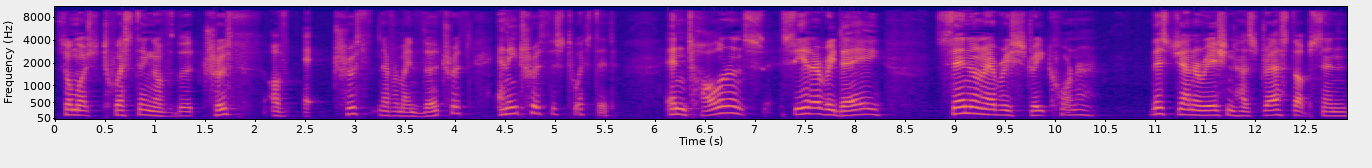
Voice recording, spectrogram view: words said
so much twisting of the truth, of eh, truth, never mind the truth. Any truth is twisted. Intolerance, see it every day. Sin on every street corner. This generation has dressed up sin,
